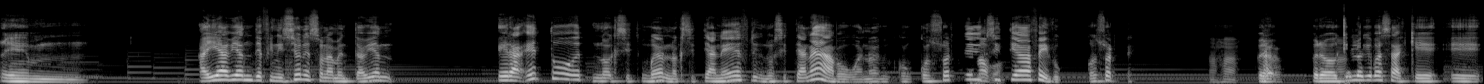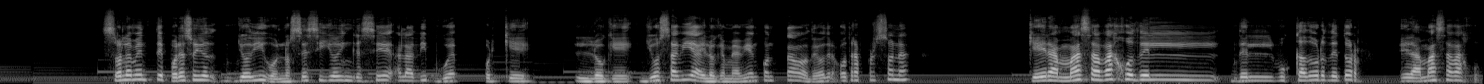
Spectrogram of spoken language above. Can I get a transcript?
em, ahí habían definiciones solamente, habían... Era esto, no existía, bueno, no existía Netflix, no existía nada, bueno, con, con suerte No, po. existía Facebook, con suerte. Ajá. Pero, claro. pero. ¿qué es lo que pasa? Es que eh, solamente, por eso yo, yo digo, no sé si yo ingresé a la Deep Web porque lo que yo sabía y lo que me habían contado de otra- otras personas, que era más abajo del, del buscador de Tor, era más abajo,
